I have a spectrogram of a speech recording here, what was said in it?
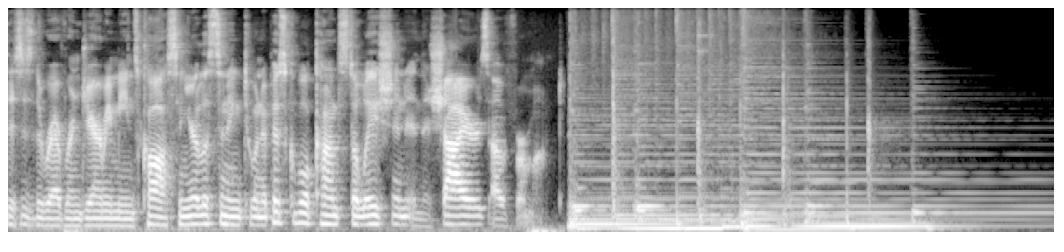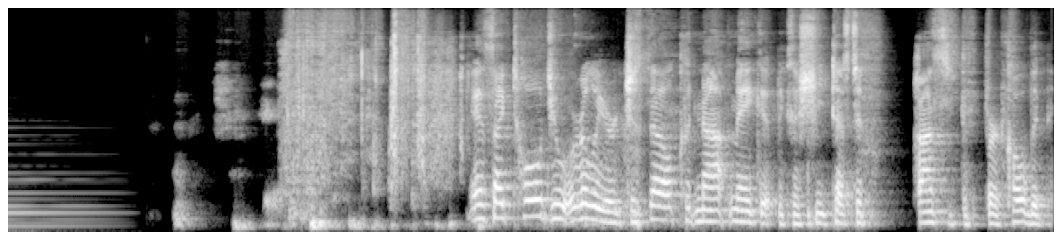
This is the Reverend Jeremy Means Coss, and you're listening to an Episcopal constellation in the Shires of Vermont. As I told you earlier, Gizelle could not make it because she tested positive for COVID.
